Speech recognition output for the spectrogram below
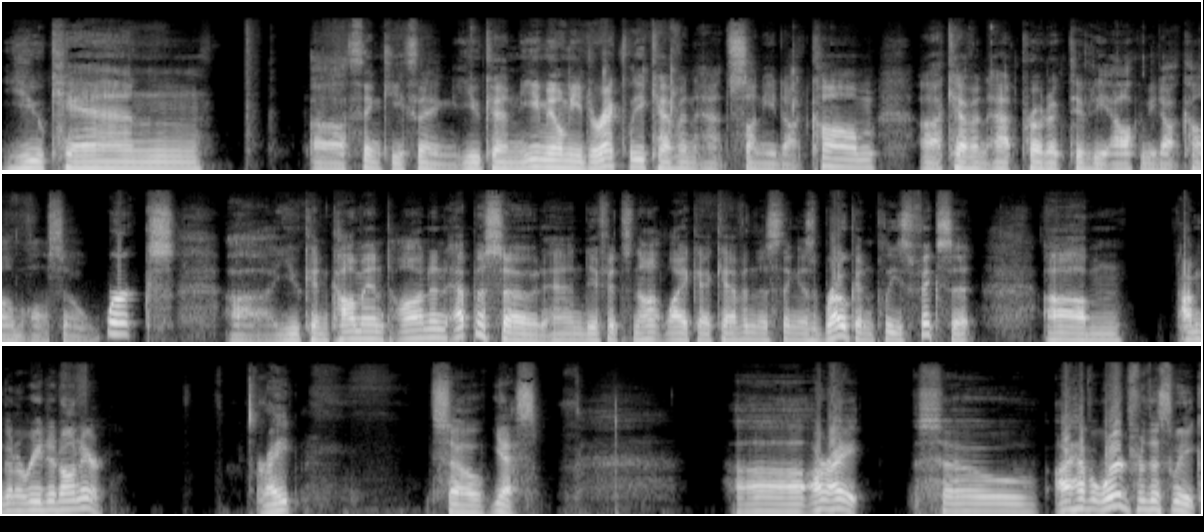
You can uh, thinky thing. You can email me directly, kevin at sunny.com. Uh, kevin at productivityalchemy.com also works. Uh, you can comment on an episode, and if it's not like a Kevin, this thing is broken, please fix it. Um, I'm going to read it on air. Right? So, yes. Uh, all right. So, I have a word for this week.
